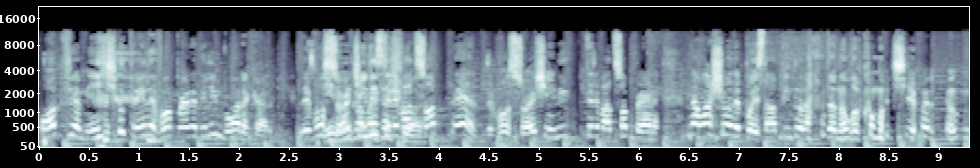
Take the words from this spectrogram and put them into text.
Obviamente o trem levou a perna dele embora, cara. Levou E sorte ainda ter levado só. É, levou sorte ainda ter levado só perna. Não achou depois, tava pendurada na locomotiva em algum,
